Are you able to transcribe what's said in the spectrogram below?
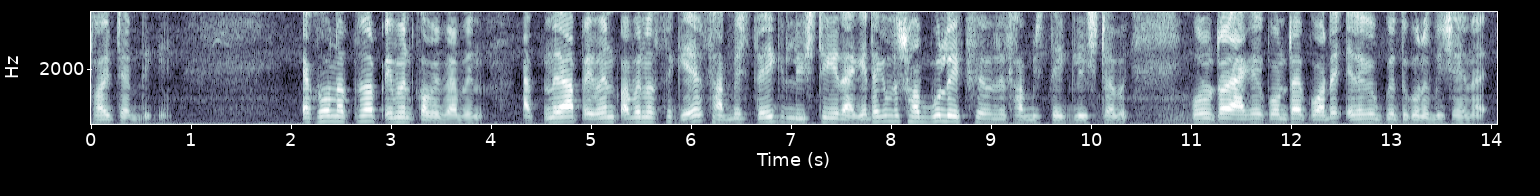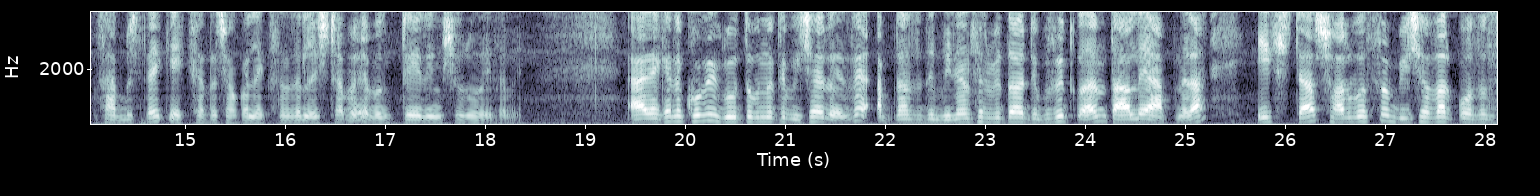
ছয়টার দিকে। এখন আপনারা পেমেন্ট কবে পাবেন? আপনারা পেমেন্ট পাবেন হচ্ছে গিয়ে ছাব্বিশ তারিখ লিস্টিংয়ের আগে। এটা কিন্তু সবগুলো এক্সচেঞ্জে ছাব্বিশ তারিখ লিস্ট হবে। কোনোটার আগে কোনটায় পরে, এরকম কিন্তু কোনো বিষয় নয় ছাব্বিশ তারিখ একসাথে সকল এক্সচেঞ্জে লিস্ট হবে এবং ট্রেডিং শুরু হয়ে যাবে। আর এখানে খুবই গুরুত্বপূর্ণ একটি বিষয় রয়েছে। আপনারা যদি বিনান্সের ভিতরে ডিপোজিট করেন, তাহলে আপনারা এক্সট্রা সর্বোচ্চ বিশ হাজার পর্যন্ত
